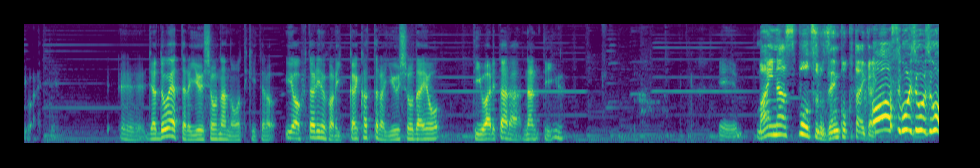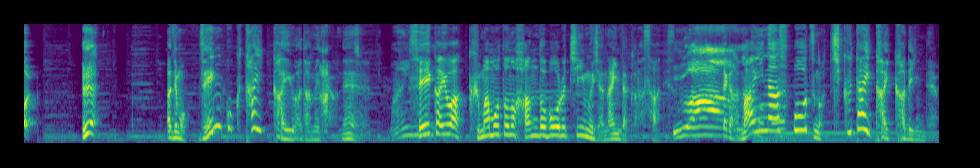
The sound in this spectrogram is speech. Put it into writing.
言われて、えーじゃあどうやったら優勝なの？って聞いたら「いや2人だから1回勝ったら優勝だよ」って言われたらなんて言う？えーマイナースポーツの全国大会。ああすごいすごいすごい。え？あでも全国大会はダメだよね。正解は熊本のハンドボールチームじゃないんだからさです。うわー。だからマイナースポーツの地区大会かでいいんだよ。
